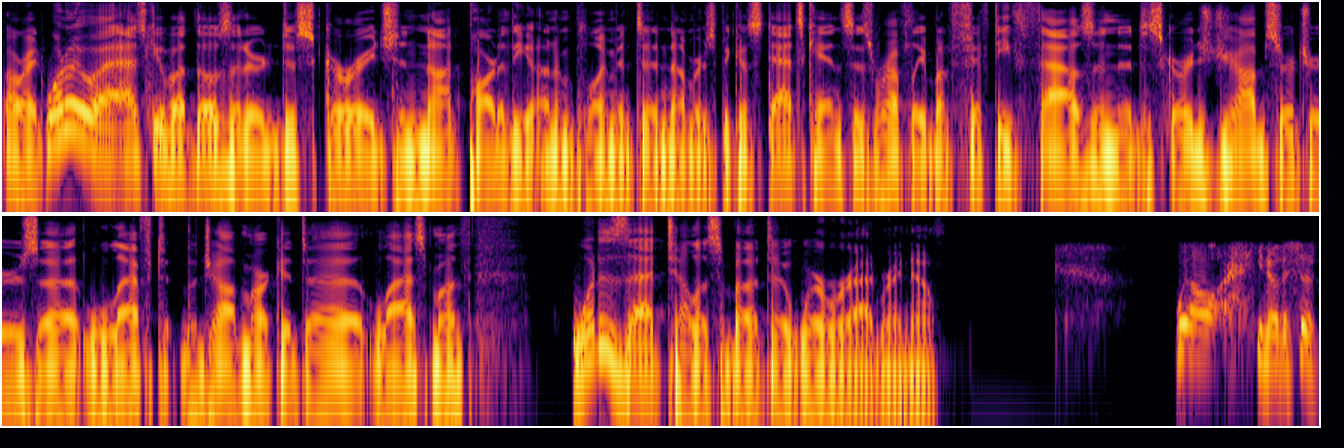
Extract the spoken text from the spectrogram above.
All right. Want to uh, ask you about those that are discouraged and not part of the unemployment uh, numbers because StatsCan says roughly about 50,000 uh, discouraged job searchers uh, left the job market uh, last month. What does that tell us about uh, where we're at right now? Well, you know, this is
